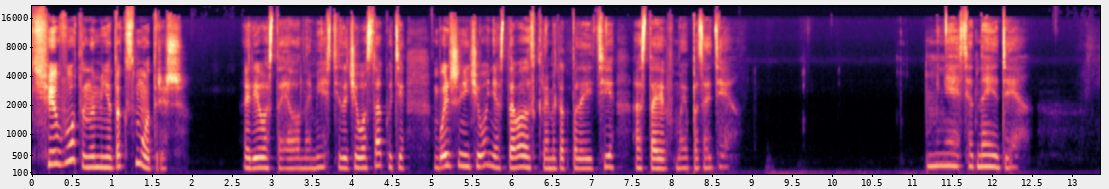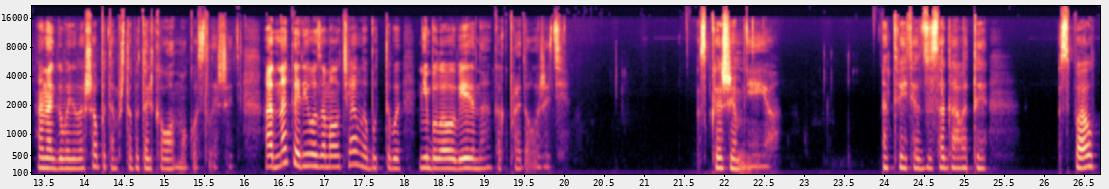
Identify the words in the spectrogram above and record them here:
«Чего ты на меня так смотришь?» Рио стояла на месте, из-за чего Сакути больше ничего не оставалось, кроме как подойти, оставив Мэй позади. «У меня есть одна идея». Она говорила шепотом, чтобы только он мог услышать. Однако Рио замолчала, будто бы не была уверена, как продолжить. «Скажи мне ее». Ответит Засагава, ты... спал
